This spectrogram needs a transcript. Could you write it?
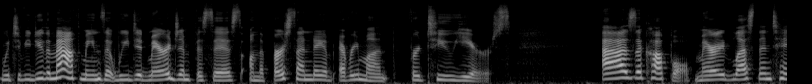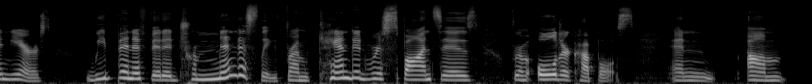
which, if you do the math, means that we did marriage emphasis on the first Sunday of every month for two years. As a couple, married less than 10 years, we benefited tremendously from candid responses from older couples and um,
